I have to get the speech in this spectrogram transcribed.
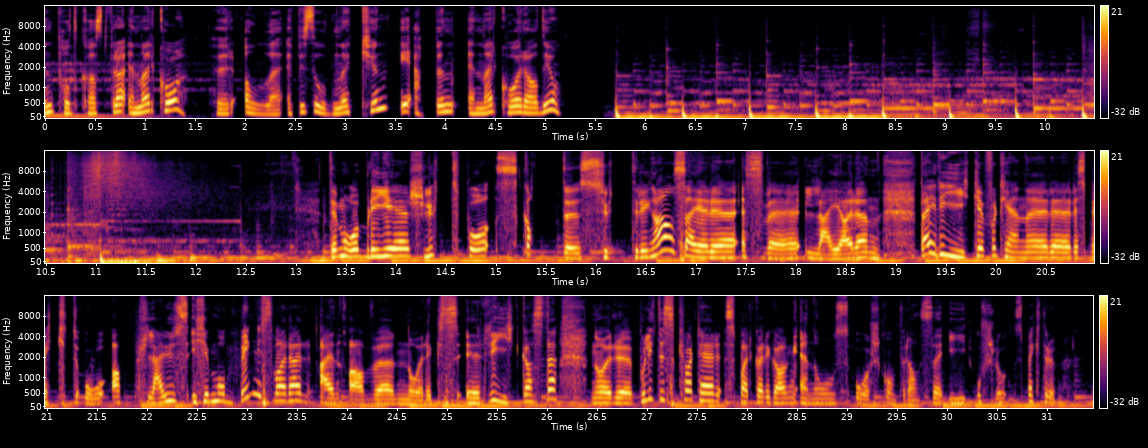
en podkast fra NRK. Hør alle episodene kun i appen NRK Radio. Det må bli slutt på skattesutringa, sier SV-lederen. De rike fortjener respekt og applaus, ikke mobbing, svarer en av Norges rikeste når Politisk kvarter sparker i gang NHOs årskonferanse i Oslo Spektrum.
